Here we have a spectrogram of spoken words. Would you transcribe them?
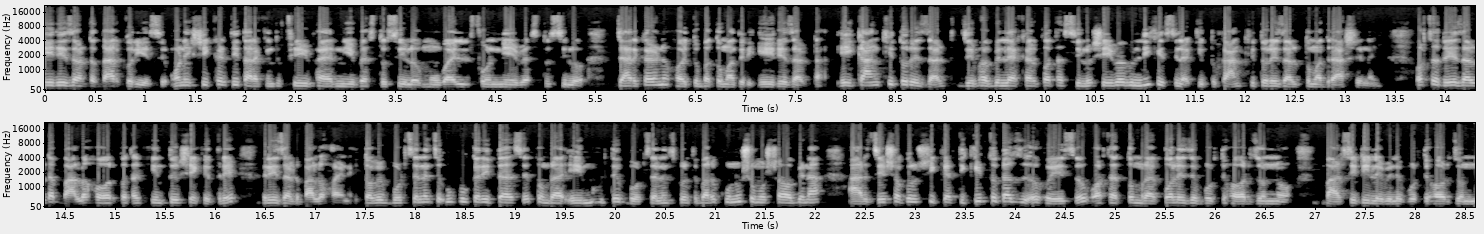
এই রেজাল্টটা দাঁড় করিয়েছে। অনেক শিক্ষার্থী তারা কিন্তু ফ্রি ফায়ার নিয়ে ব্যস্ত ছিল মোবাইল ফোন নিয়ে ব্যস্ত ছিল, যার কারণে হয়তো বা তোমাদের এই রেজাল্টটা এই কাঙ্ক্ষিত রেজাল্ট যেভাবে লেখার কথা ছিল, সেইভাবে লিখেছিল, কিন্তু কাঙ্ক্ষিত রেজাল্ট তোমাদের আসে নাই। অর্থাৎ রেজাল্টটা ভালো হওয়ার কথা কিন্তু সেক্ষেত্রে রেজাল্ট ভালো হয় নাই। তবে বোর্ড চ্যালেঞ্জে উপকারিতা আছে, তোমরা এই মুহূর্তে বোর্ড চ্যালেঞ্জ করতে পারো, কোনো সমস্যা হবে না। আর যে সকল শিক্ষার্থী কৃতকাজ হয়েছে, অর্থাৎ তোমরা কলেজে ভর্তি হওয়ার জন্য ভার্সিটি লেভেলে ভর্তি হওয়ার জন্য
